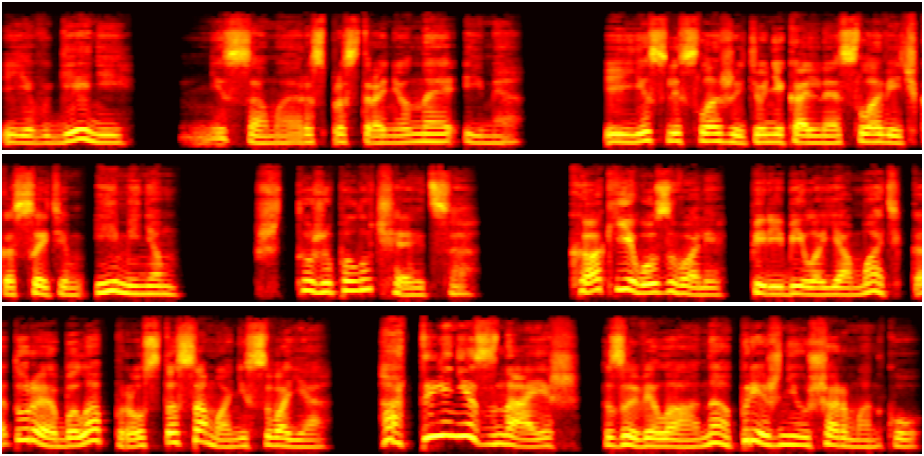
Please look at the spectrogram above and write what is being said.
Евгений не самое распространенное имя. И если сложить уникальное словечко с этим именем, что же получается? Как его звали? Перебила я мать, которая была просто сама не своя. «А ты не знаешь!» — завела она прежнюю шарманку.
